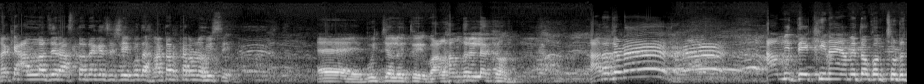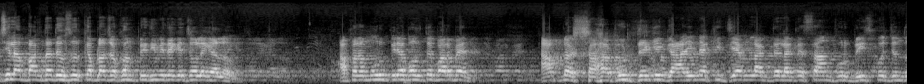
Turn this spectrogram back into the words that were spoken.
নাকি আল্লাহ যে রাস্তা দেখেছে সেই পথে হাঁটার কারণে হইছে? এই, বুঝা লই তুই আলহামদুলিল্লাহ এখন আরও জোরে? আমি দেখি নাই, আমি তখন ছোট ছিলাম, বাগদাদে হুজুর কাবলা যখন পৃথিবী থেকে চলে গেল। আপনারা মুরব্বীরা বলতে পারবেন, আপনার শাহপুর থেকে গাড়ি নাকি জ্যাম লাগতে লাগতে সানপুর ব্রিজ পর্যন্ত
